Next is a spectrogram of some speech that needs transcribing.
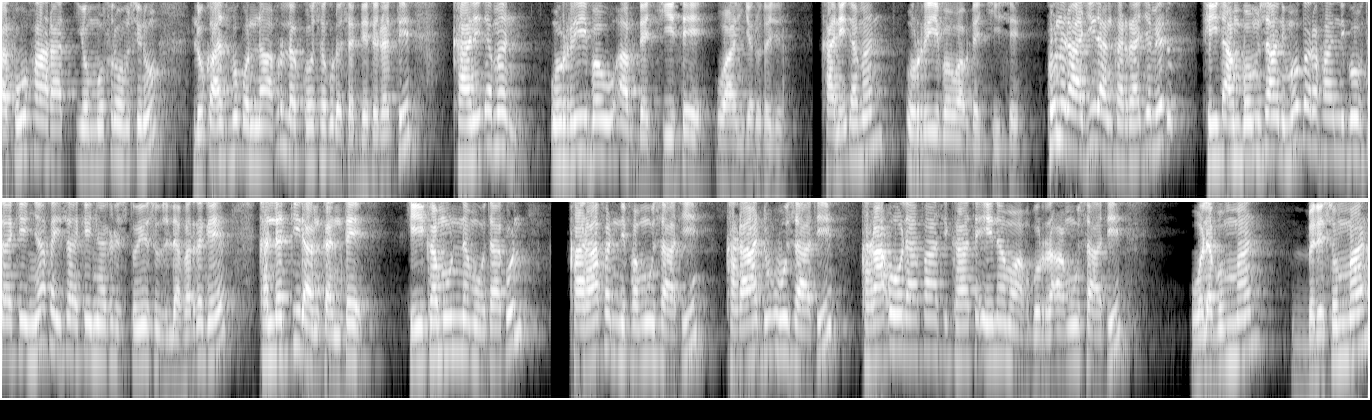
kakuu haaraatti yommuu firoomsinu Lukaas boqonnaa afur lakkoofsa kudha saddeet irratti kan hidhaman urrii ba'uu abdachiisee waan jedhutu jira. Kan hidhaman urrii ba'uu abdachiisee. Kun raajiidhaan kan raajameetu fiixaan ba'umsaan immoo bara faanni gooftaa keenyaa fayyisaa keenyaa Kiristoos Yesuus lafarra ga'e kallattiidhaan kan ta'e hiikamuun namootaa kun karaa fannifamuu isaatii karaa du'uu isaatii. karaa oolaa faasikaa ta'ee namaaf gurra'amuu isaatii walabummaan bilisummaan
